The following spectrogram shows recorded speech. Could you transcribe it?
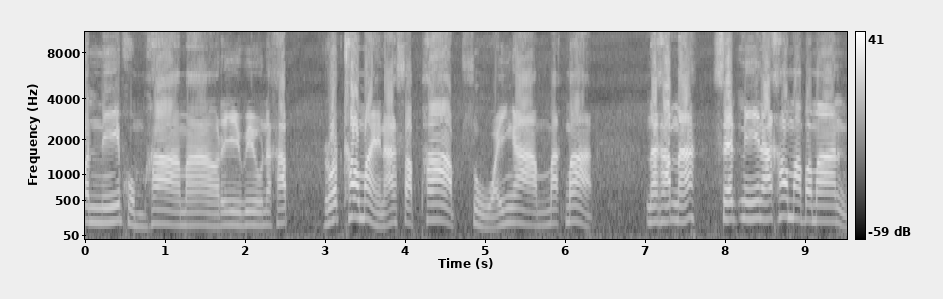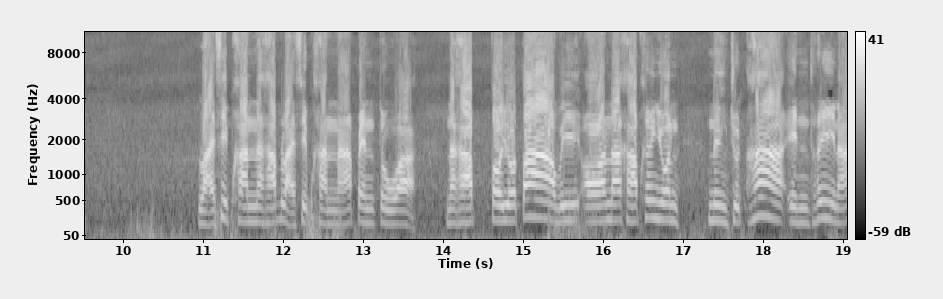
วันนี้ผมพามารีวิวนะครับ รถเข้าใหม่นะสภาพสวยงามมากๆ นะครับนะเซตนี้นะเข้ามาประมาณหลายสิบคันนะครับ หลายสิบคันนะเป็นตัวนะครับ Toyota v ีออนนะครับ เครื่องยนต์ 1.5 Entry นะ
